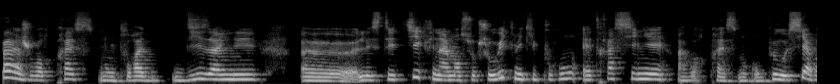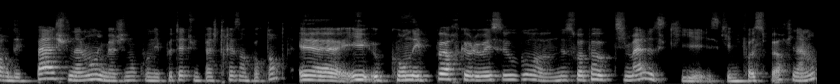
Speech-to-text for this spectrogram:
pages WordPress. Donc on pourra designer euh, l'esthétique finalement sur Showit, mais qui pourront être assignées à WordPress. Donc on peut aussi avoir des pages finalement, imaginons qu'on ait peut-être une page très importante euh, et qu'on ait peur que le SEO euh, ne soit pas optimal, ce qui est, ce qui est une fausse peur finalement.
